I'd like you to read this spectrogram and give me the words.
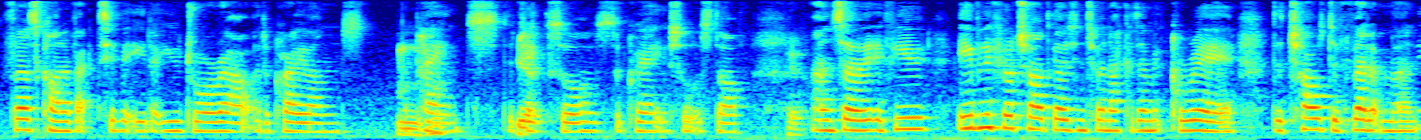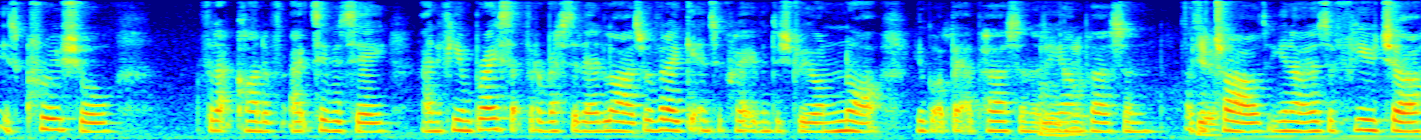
the first kind of activity that you draw out are the crayons, the Mhm. paints, the Yeah. jigsaws, the creative sort of stuff. Yeah. And so if you even if your child goes into an academic career, the child's development is crucial for that kind of activity and if you embrace that for the rest of their lives, whether they get into creative industry or not, you've got a better person as a young Mhm. person, as Yeah. a child, you know, as a future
